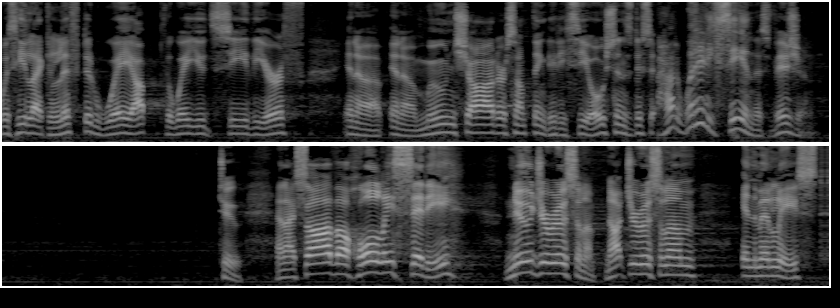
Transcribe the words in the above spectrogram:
was he like lifted way up the way you'd see the earth in a, in a moonshot or something? Did he see oceans? How what did he see in this vision? Two. And I saw the holy city, New Jerusalem, not Jerusalem in the Middle East,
